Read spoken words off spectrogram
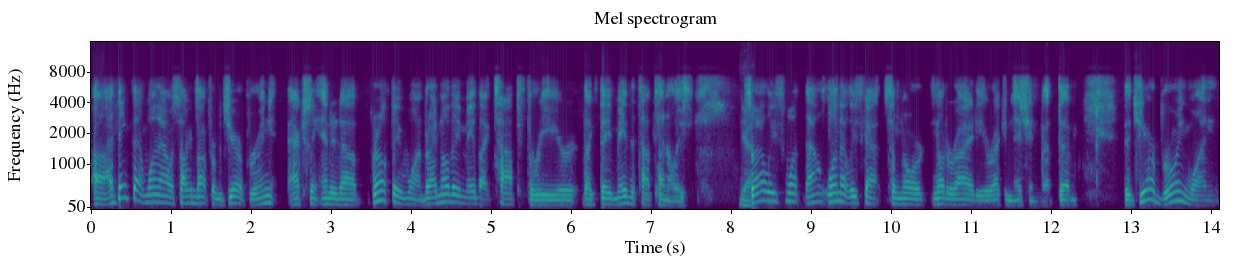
Uh, I think that one I was talking about from GR Brewing actually ended up. I don't know if they won, but I know they made like top three or like they made the top ten at least. Yeah. So at least one that one at least got some notoriety or recognition. But the the GR Brewing one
